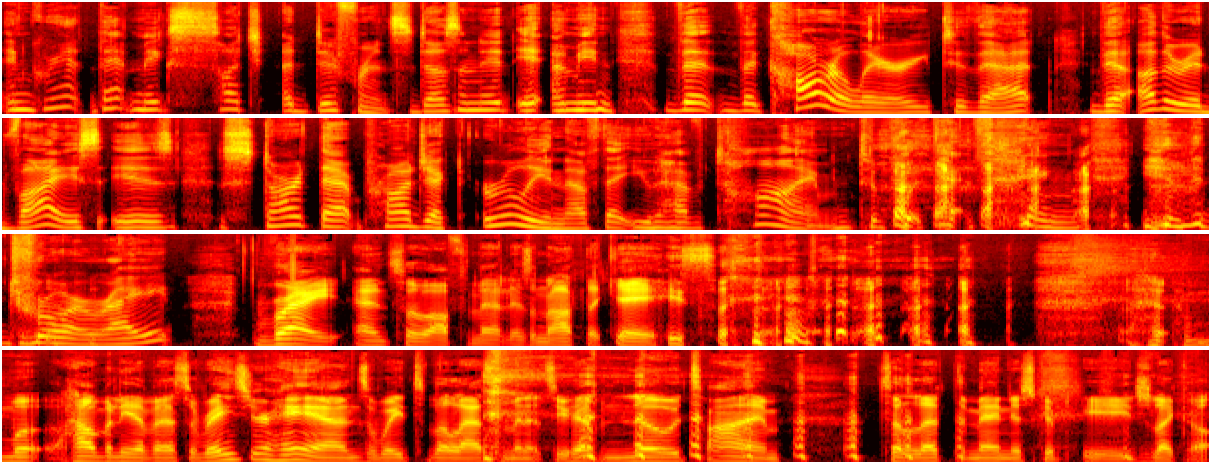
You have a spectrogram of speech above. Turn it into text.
And Grant, that makes such a difference, doesn't it? it? I mean, the the corollary to that, the other advice is start that project early enough that you have time to put that thing in the drawer, right? Right, and so often that is not the case. how many of us raise your hands wait to the last minute so you have no time to let the manuscript age like a,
